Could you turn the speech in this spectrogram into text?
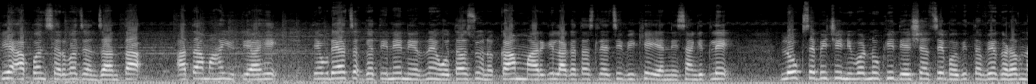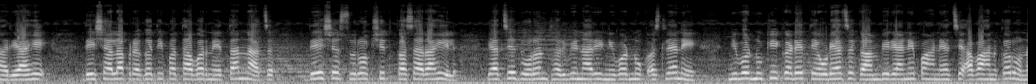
हे आपण सर्वजण जाणता. आता महायुती आहे. तेवढ्याच गतीने निर्णय होत असून काम मार्गी लागत असल्याचे विखे यांनी सांगितले. लोकसभेची निवडणूक ही देशाचे भवितव्य घडवणारी आहे. देशाला प्रगतीपथावर नेतानाच देश सुरक्षित कसा राहील याचे धोरण ठरविणारी निवडणूक असल्याने निवडणुकीकडे तेवढ्याच गांभीर्याने पाहण्याचे आवाहन करून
